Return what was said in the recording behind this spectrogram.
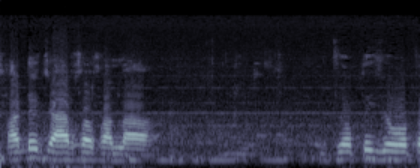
450 ਸਾਲਾ ਜੋਤੀ ਜੋਤ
